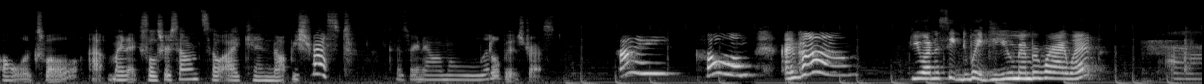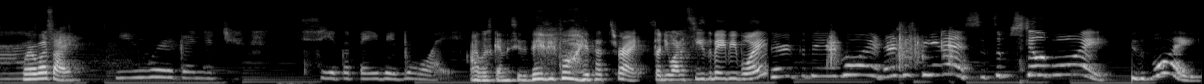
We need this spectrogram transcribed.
all looks well at my next ultrasound so I can not be stressed because right now I'm a little bit stressed. Hi, home. I'm home. Do you want to see? Wait, do you remember where I went? Uh, Where was I? you were gonna ch- see the baby boy. I was gonna see the baby boy. That's right. So do you want to see the baby boy? There's the baby boy. There's his penis. It's a, still a boy. He's a boy.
